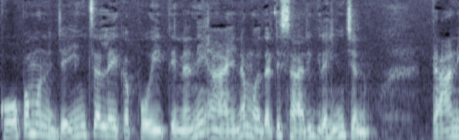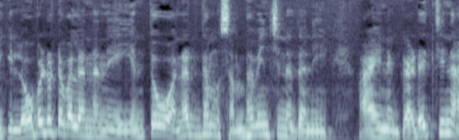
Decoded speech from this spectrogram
కోపమును జయించలేకపోయి తినని ఆయన మొదటిసారి గ్రహించను. దానికి లోబడుట వలననే ఎంతో అనర్థము సంభవించినదని ఆయన గడచిన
